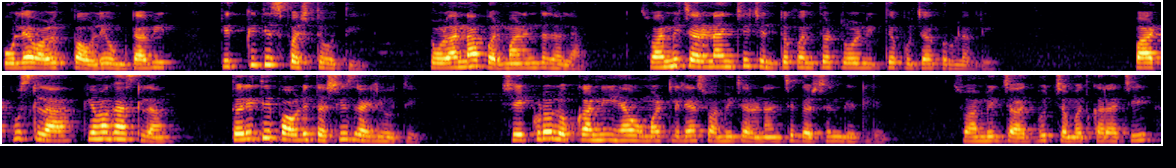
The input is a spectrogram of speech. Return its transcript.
ओल्या वाळूत पावले उमटावीत. तितकी ती स्पष्ट होती. टोळांना परमानंद झाला. स्वामी चरणांची चिंतोपंत टोळ नित्यपूजा करू लागली. पाठ पुसला किंवा घासला तरी ती पावले तशीच राहिली होती. शेकडो लोकांनी ह्या उमटलेल्या स्वामी चरणांचे दर्शन घेतले. स्वामींच्या अद्भुत चमत्काराची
